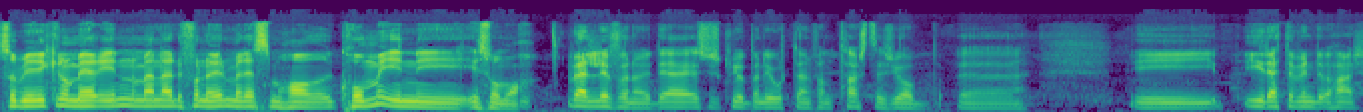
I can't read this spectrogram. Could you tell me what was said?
så, blir det ikke noe mer inn. Men er du fornøyd med det som har kommet inn i, i sommer? Veldig fornøyd. Jeg syns klubben har gjort en fantastisk jobb eh, i, i, dette vinduet her.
